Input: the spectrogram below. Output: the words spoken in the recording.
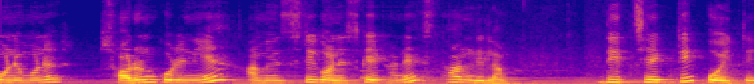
মনে মনে স্মরণ করে নিয়ে আমি শ্রী গণেশকে এখানে স্থান দিলাম। দিচ্ছে একটি পৈতে।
